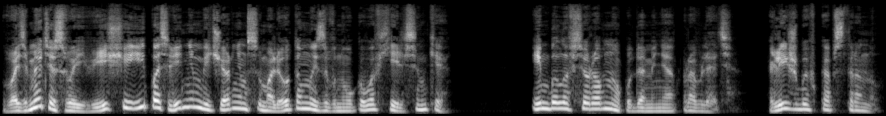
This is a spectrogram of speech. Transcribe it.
Возьмете свои вещи и последним вечерним самолетом из Внуково в Хельсинки. Им было все равно, куда меня отправлять, лишь бы в Капстрану.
